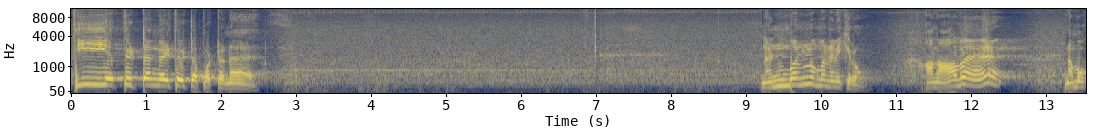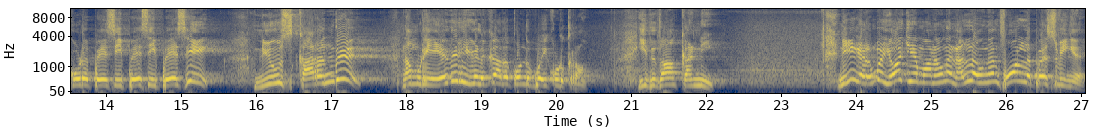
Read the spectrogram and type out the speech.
தீய திட்டங்கள் தீட்டப்பட்டன. நண்பன் நம்ம நினைக்கிறோம். ஆனால் அவன் நம்ம கூட பேசி பேசி பேசி நியூஸ் கறந்து நம்முடைய எதிரிகளுக்கு அதை கொண்டு போய் கொடுக்குறோம் இதுதான் கண்ணி. நீங்க ரொம்ப யோக்கியமானவங்க நல்லவங்கன்னு போன்ல பேசுவீங்க.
